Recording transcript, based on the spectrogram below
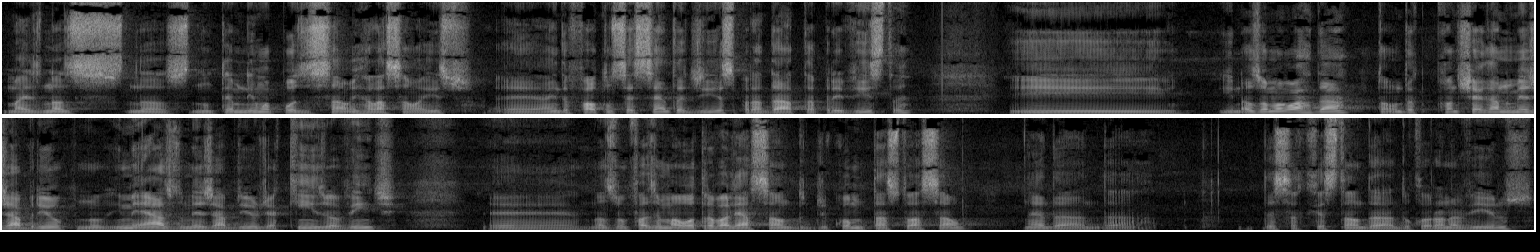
mas nós, nós não temos nenhuma posição em relação a isso. É, ainda faltam 60 dias para a data prevista e, e nós vamos aguardar. Então, quando chegar no mês de abril, no, em meados do mês de abril, dia 15 ou 20, é, nós vamos fazer uma outra avaliação de como está a situação né, da, da, dessa questão da, do coronavírus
